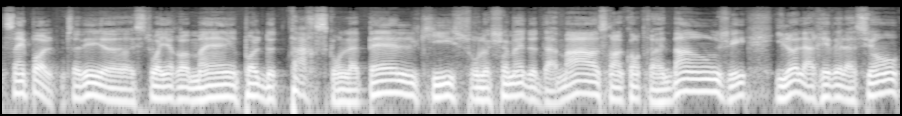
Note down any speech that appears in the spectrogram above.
Saint Paul, vous savez, euh, citoyen romain, Paul de Tarse qu'on l'appelle, qui, sur le chemin de Damas, rencontre un ange et il a la révélation,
